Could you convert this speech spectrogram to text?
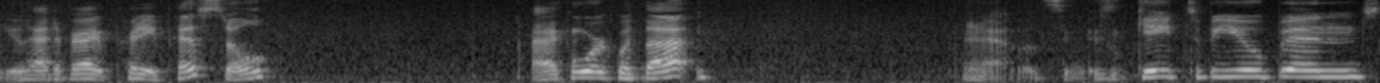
You had a very pretty pistol. I can work with that. Yeah, let's see. There's a gate to be opened.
